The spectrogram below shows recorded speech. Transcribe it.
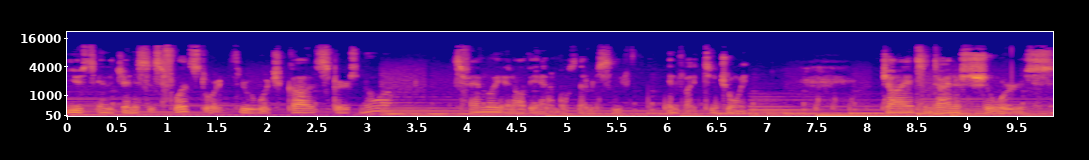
used in the Genesis flood story, through which God spares Noah, his family, and all the animals that received invite to join. Giants and dinosaurs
